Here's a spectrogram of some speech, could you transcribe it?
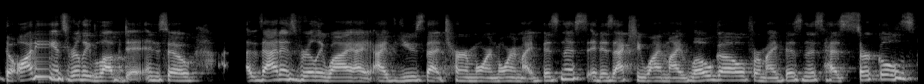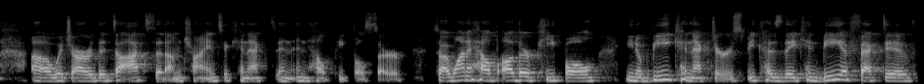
the audience really loved it. And so that is really why I, have used that term more and more in my business. It is actually why my logo for my business has circles, uh, which are the dots that I'm trying to connect and, and help people serve. So I want to help other people, you know, be connectors because they can be effective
